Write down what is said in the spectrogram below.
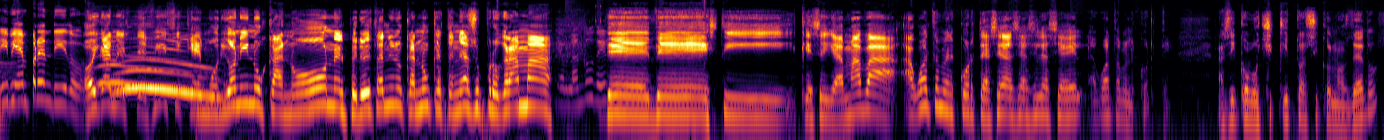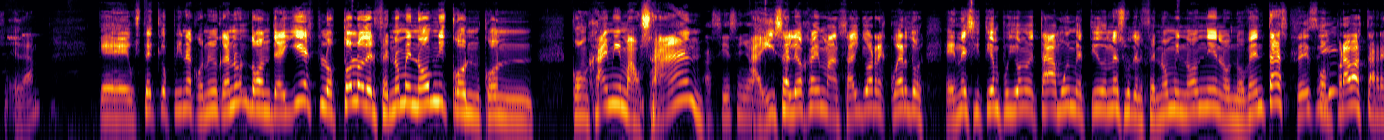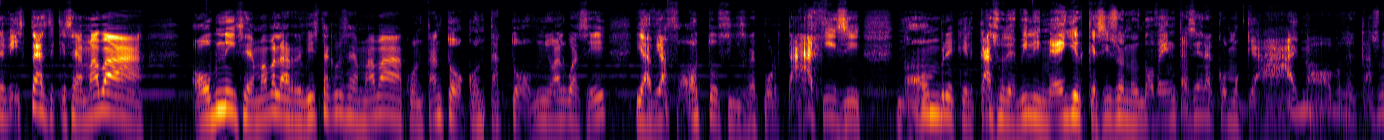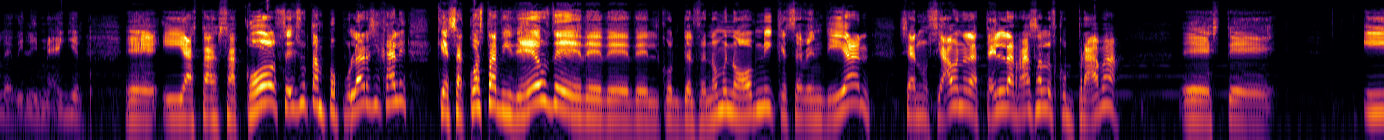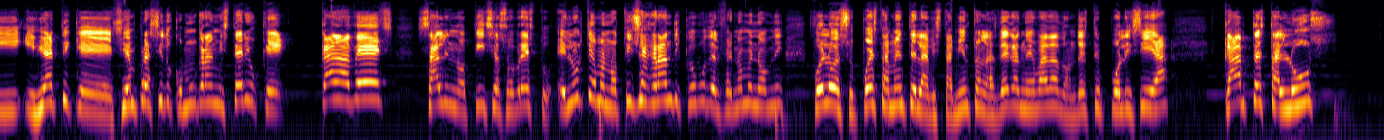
Y bien prendido. Oigan, este, fíjese que murió Nino Canón, el periodista Nino Canón, que tenía su programa de, de, este, que se llamaba, aguántame el corte, así, así, así le hacía él, aguántame el corte. Así como chiquito, así con los dedos, ¿verdad? Que ¿Usted qué opina con Nino Canón? Donde allí explotó lo del fenómeno ovni con, con, con Jaime Maussan. Así es, señor. Ahí salió Jaime Maussan, yo recuerdo, en ese tiempo yo me estaba muy metido en eso del fenómeno ovni en los noventas. ¿Sí, sí? Compraba hasta revistas de que se llamaba OVNI, se llamaba la revista, creo que se llamaba con tanto Contacto OVNI o algo así, y había fotos y reportajes y, no hombre, que el caso de Billy Mayer que se hizo en los noventas era como que, ay, no, pues el caso de Billy Mayer. Eh, y hasta sacó, se hizo tan popular ese jale, que sacó hasta videos del fenómeno OVNI que se vendían, se anunciaban en la tele, la raza los compraba. Este, y, y fíjate que siempre ha sido como un gran misterio que cada vez salen noticias sobre esto. El última noticia grande que hubo del fenómeno ovni fue lo de supuestamente el avistamiento en Las Vegas, Nevada, donde este policía capta esta luz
